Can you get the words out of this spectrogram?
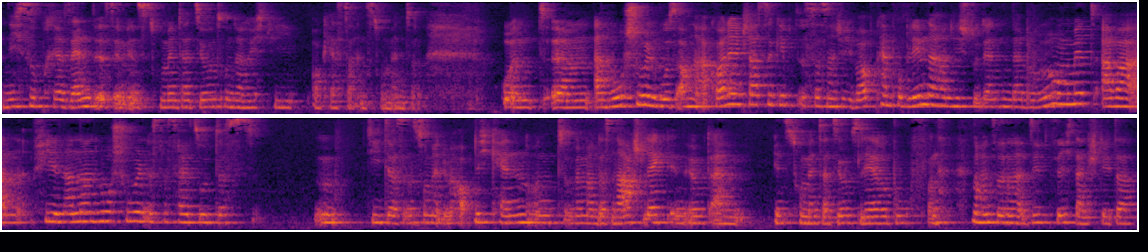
nicht so präsent ist im Instrumentationsunterricht wie Orchesterinstrumente. Und ähm, an Hochschulen, wo es auch eine Akkordeonklasse gibt, ist das natürlich überhaupt kein Problem. Da haben die Studenten da Berührung mit. Aber an vielen anderen Hochschulen ist es halt so, dass ähm, die das Instrument überhaupt nicht kennen. Und wenn man das nachschlägt in irgendeinem Instrumentationslehrebuch von 1970, dann steht da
